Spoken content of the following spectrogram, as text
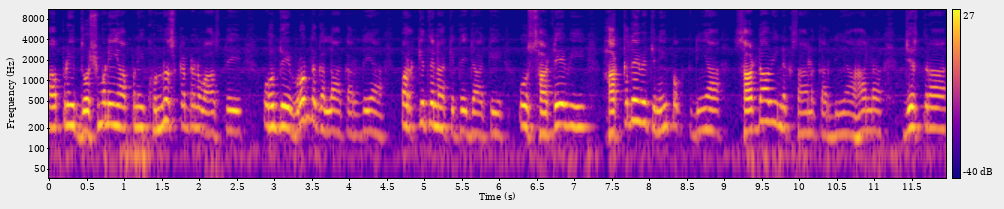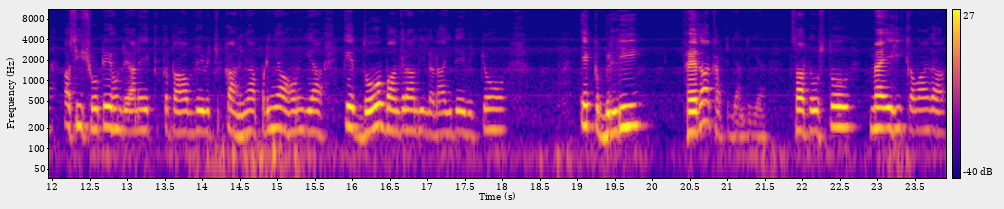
ਆਪਣੀ ਦੁਸ਼ਮਣੀ, ਆਪਣੀ ਖੁੰਨਸ ਕੱਢਣ ਵਾਸਤੇ ਉਸ ਦੇ ਵਿਰੁੱਧ ਗੱਲਾਂ ਕਰਦੇ ਆ ਪਰ ਕਿਤੇ ਨਾ ਕਿਤੇ ਜਾ ਕੇ ਉਹ ਸਾਡੇ ਵੀ ਹੱਕ ਦੇ ਵਿੱਚ ਨਹੀਂ ਭੁਗਤਦੀਆਂ, ਸਾਡਾ ਵੀ ਨੁਕਸਾਨ ਕਰਦੀਆਂ ਹਨ। ਜਿਸ ਤਰ੍ਹਾਂ ਅਸੀਂ ਛੋਟੇ ਹੁੰਦਿਆਂ ਨੇ ਇੱਕ ਕਿਤਾਬ ਦੇ ਵਿੱਚ ਕਹਾਣੀਆਂ ਪੜ੍ਹੀਆਂ ਹੋਣਗੀਆਂ ਕਿ ਦੋ ਬਾਂਦਰਾਂ ਦੀ ਲੜਾਈ ਦੇ ਵਿੱਚੋਂ ਇੱਕ ਬਿੱਲੀ ਫਾਇਦਾ ਖੱਟ ਜਾਂਦੀ ਹੈ। ਸਾ ਦੋਸਤੋ, ਮੈਂ ਇਹੀ ਕਹਾਂਗਾ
